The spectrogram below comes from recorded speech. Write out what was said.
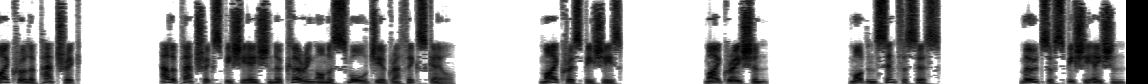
Microallopatric Allopatric speciation occurring on a small geographic scale. Microspecies. Migration. Modern synthesis. Modes of speciation.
